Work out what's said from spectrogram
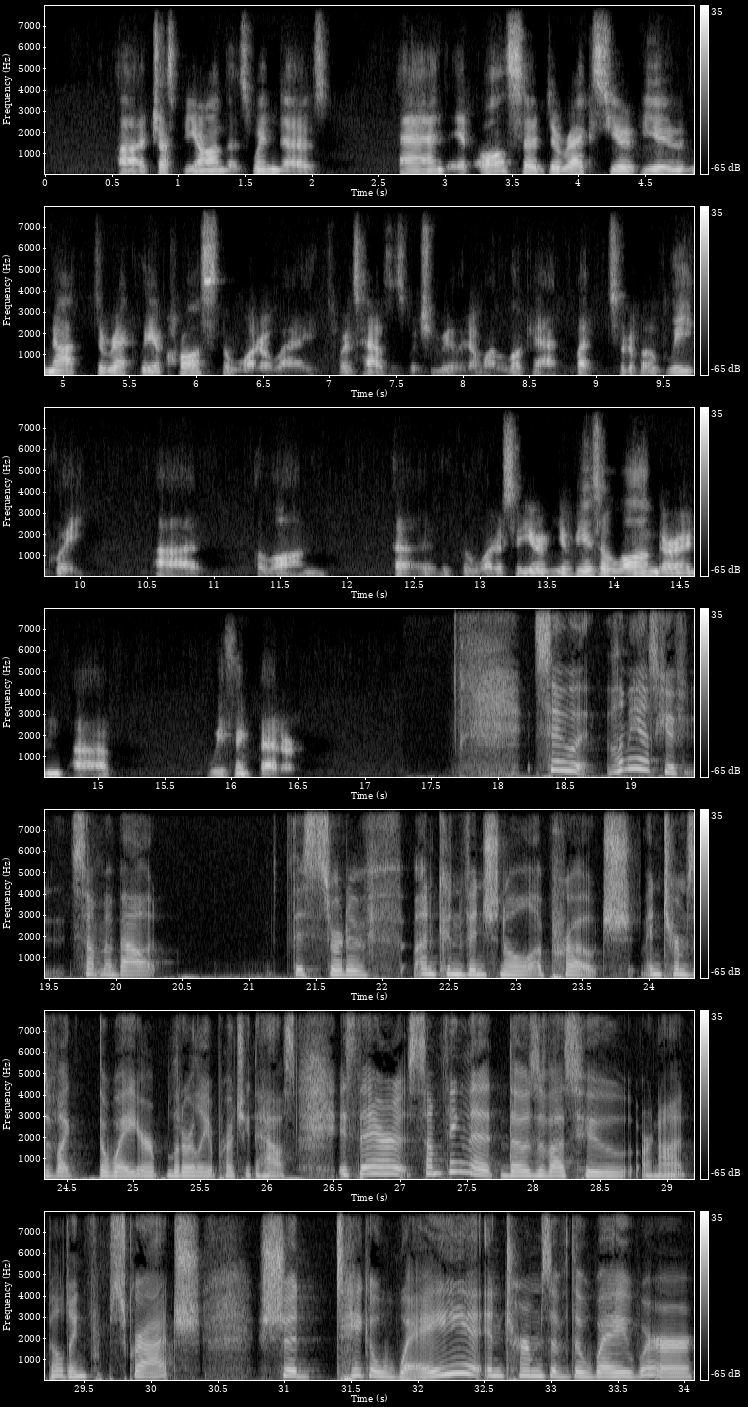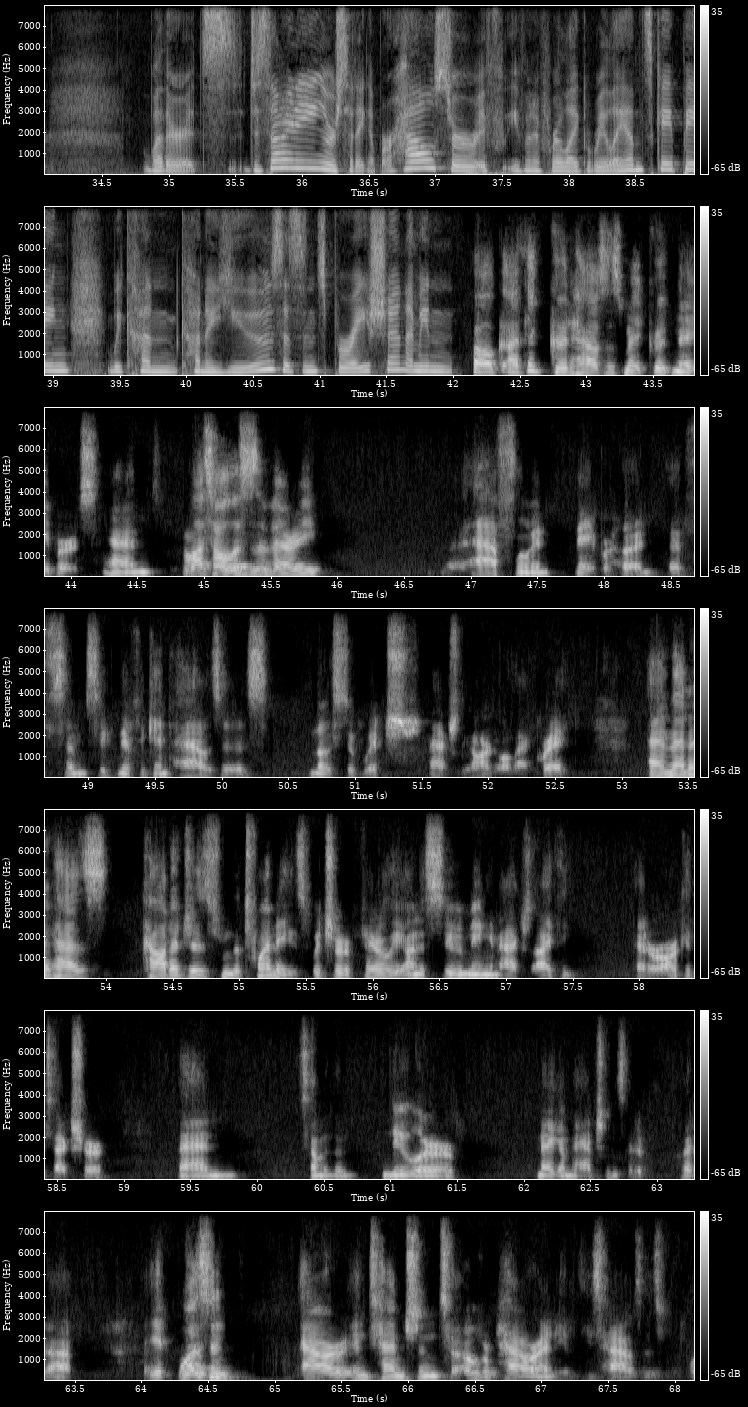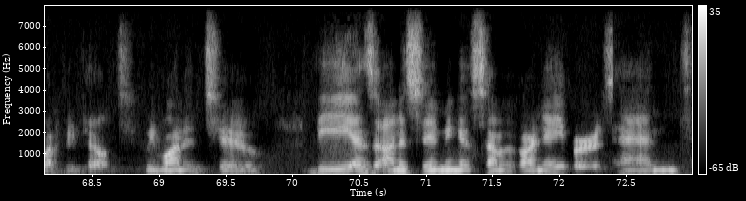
uh, just beyond those windows. And it also directs your view not directly across the waterway towards houses which you really don't want to look at, but sort of obliquely uh, along the, the, water. So your, your views are longer and uh, we think better. So let me ask you something about this sort of unconventional approach in terms of like the way you're literally approaching the house. Is there something that those of us who are not building from scratch should take away in terms of the way we're whether it's designing or setting up our house or if even if we're like re-landscaping we can kind of use as inspiration i mean well i think good houses make good neighbors and las olas is a very affluent neighborhood with some significant houses most of which actually aren't all that great. And then it has cottages from the 20s which are fairly unassuming and actually i think better architecture than some of the newer mega mansions that have put up. It wasn't our intention to overpower any of these houses with what we built. We wanted to be as unassuming as some of our neighbors. And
